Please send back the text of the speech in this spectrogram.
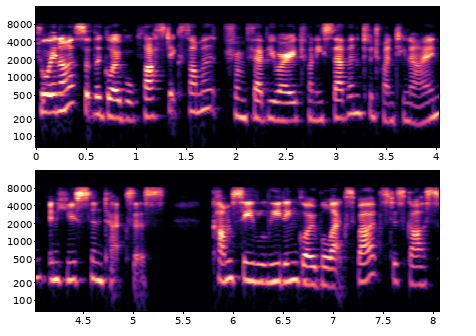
Join us at the Global Plastic Summit from February 27 to 29 in Houston, Texas. Come see leading global experts discuss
